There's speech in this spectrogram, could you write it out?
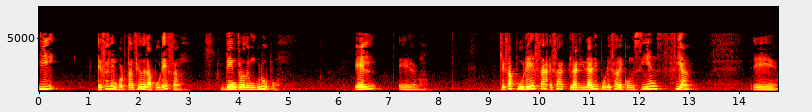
Y esa es la importancia de la pureza dentro de un grupo. El, eh, que esa pureza, esa claridad y pureza de conciencia eh,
